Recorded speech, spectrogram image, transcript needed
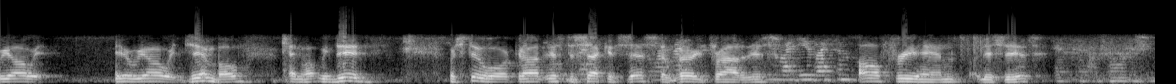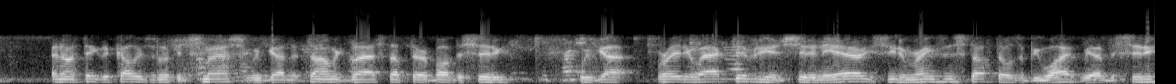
we are with here we are with Jimbo, and what we did, we're still working on it. This is the second session. I'm very proud of this. All freehand this is, and I think the colors are looking smashed. We've got an atomic blast up there above the city. We've got radioactivity and shit in the air. You see them rings and stuff? Those would be white. We have the city.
